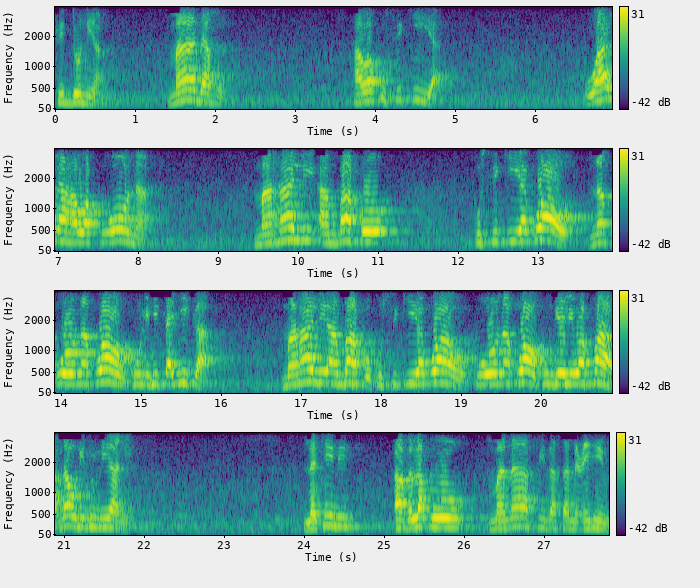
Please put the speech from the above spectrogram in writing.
fi dunya. Maadamu hawakusikia wala hawakuona mahali ambapo kusikia kwao na kuona kwao kulihitajika mahali ambapo kusikia kwao kuona kwao kungeliwafaa nao ni duniani. Lakini aghlaqu manafidha sam'ihim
